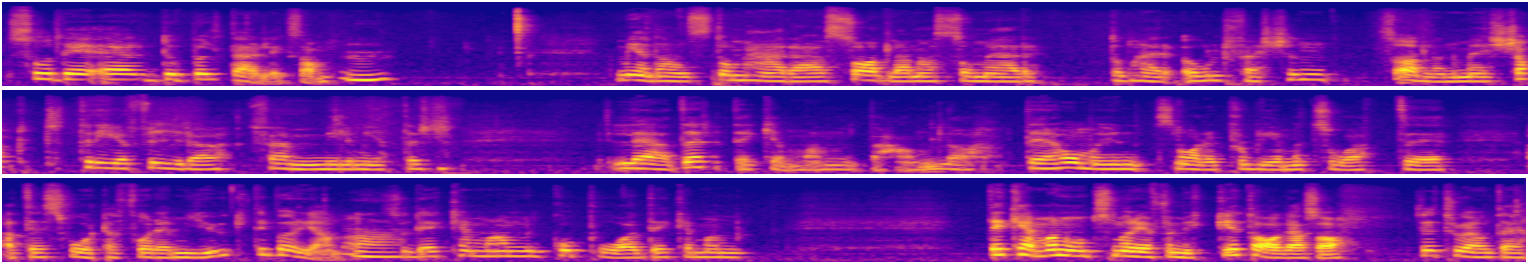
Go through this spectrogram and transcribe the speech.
mm. Så det är dubbelt där liksom. Mm. Medan de här äh, sadlarna som är de här old fashion sadlarna med tjockt 3, 4, 5 millimeters läder, det kan man behandla. Där har man ju snarare problemet så att, eh, att det är svårt att få det mjukt i början. Ja. Så det kan man gå på. Det kan man, det kan man nog inte smörja för mycket ett tag alltså. Det tror jag inte.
